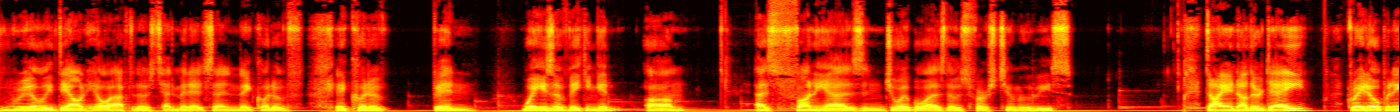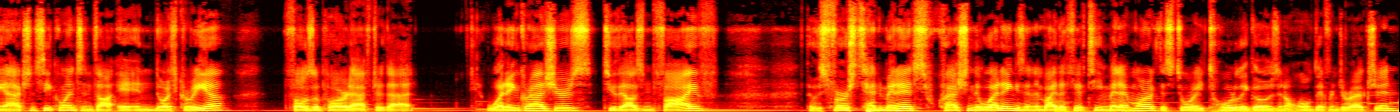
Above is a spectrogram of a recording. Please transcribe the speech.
really downhill after those 10 minutes and they could have it could have been ways of making it um, as funny as enjoyable as those first two movies. Die another day great opening action sequence in, th- in north korea falls apart after that. Wedding crashers 2005 those first 10 minutes crashing the weddings and then by the 15 minute mark the story totally goes in a whole different direction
